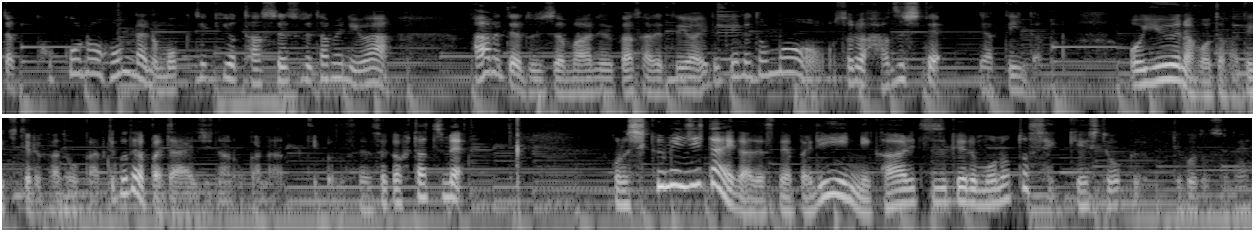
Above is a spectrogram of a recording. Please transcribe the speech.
だここの本来の目的を達成するためにはある程度実はマニュアル化されてはいるけれどもそれを外してやっていいんだというようなことができてるかどうかっていうことがやっぱり大事なのかなっていうことですね。それから2つ目この仕組み自体がですねやっぱりリーンに変わり続けるものと設計しておくっていうことですよね。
